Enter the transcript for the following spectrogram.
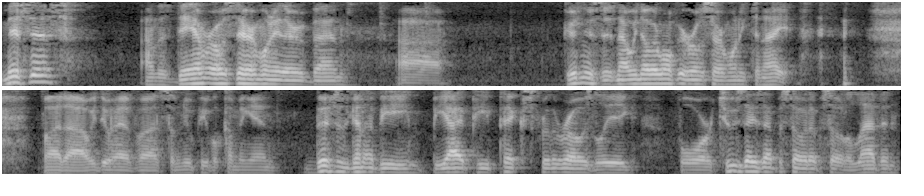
misses on this damn rose ceremony there have been. Uh, good news is now we know there won't be a rose ceremony tonight. But uh, we do have uh, some new people coming in. This is going to be BIP picks for the Rose League for Tuesday's episode, episode 11.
